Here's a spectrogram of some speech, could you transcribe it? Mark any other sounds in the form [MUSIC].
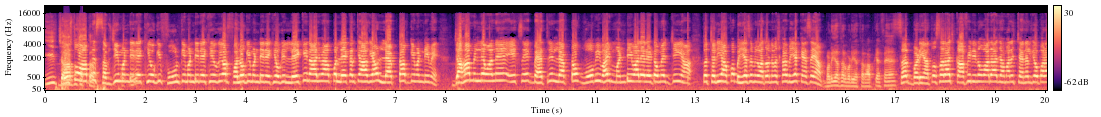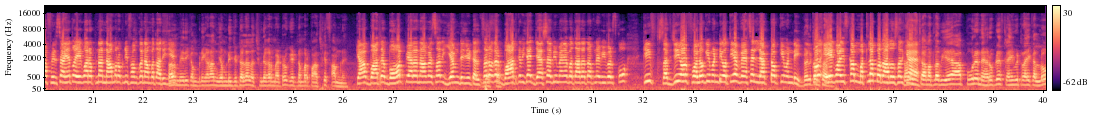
दोस्तों आपने सब्ज़ी मंडी देखी होगी फूल की मंडी देखी होगी और फलों की मंडी देखी होगी लेकिन आज मैं आपको लेकर के आ गया हूँ लैपटॉप की मंडी में। जहाँ मिलने वाले हैं एक से एक बेहतरीन लैपटॉप वो भी भाई मंडी वाले रेटों में। जी हाँ तो चलिए आपको भैया से मिलवाता हूँ। नमस्कार भैया कैसे हैं आप? बढ़िया सर बढ़िया सर आप कैसे हैं? सर बढ़िया। तो सर आज काफ़ी दिनों बाद आज हमारे चैनल के ऊपर आप फिर से आए हैं तो एक बार अपना नाम और अपनी फर्म का नाम बता दीजिए। मेरी कंपनी का नाम यम डिजिटल है Laxmi Nagar metro gate number पाँच के सामने। क्या बात है बहुत प्यारा नाम है सर यम डिजिटल। सर अगर बात करी जाए जैसे अभी मैंने बता रहा था अपने व्यूवर्स को कि सब्ज़ी और फलों की मंडी होती है वैसे लैपटॉप की मंडी। तो एक बार इसका मतलब बता दो सर क्या है? इसका मतलब ये है आप पूरे नेहरू प्लेस कहीं भी ट्राई कर लो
